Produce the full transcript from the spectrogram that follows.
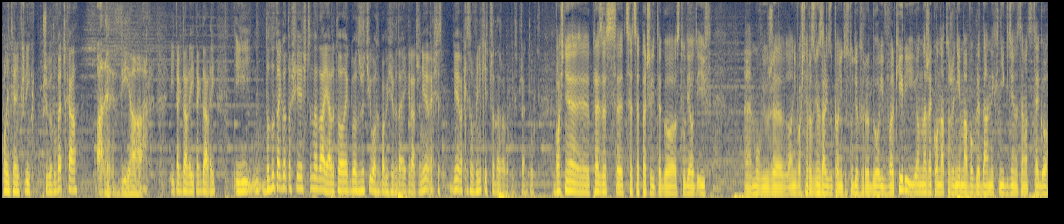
point and click przygotóweczka, ale VR. I tak dalej, i tak dalej. I do, do tego to się jeszcze nadaje, ale to jakby odrzuciło chyba mi się wydaje graczy. Nie wiem, jak się, nie wiem jakie są wyniki sprzedażowe tych sprzętów. Właśnie e, prezes CCP, czyli tego studia od e, mówił, że oni właśnie rozwiązali zupełnie to studio, które było EVE Valkyrie i on narzekał na to, że nie ma w ogóle danych nigdzie na temat tego,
